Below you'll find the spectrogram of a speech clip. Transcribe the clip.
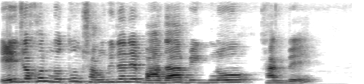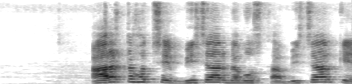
এই যখন নতুন সংবিধানে বাধা বিঘ্ন থাকবে আর একটা হচ্ছে বিচার ব্যবস্থা, বিচারকে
